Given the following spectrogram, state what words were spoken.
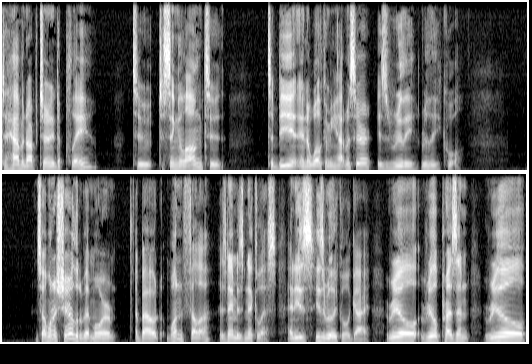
to have an opportunity to play, to to sing along, to to be in a welcoming atmosphere is really, really cool. And so I want to share a little bit more about one fella. His name is Nicholas, and he's he's a really cool guy. Real, real present, real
